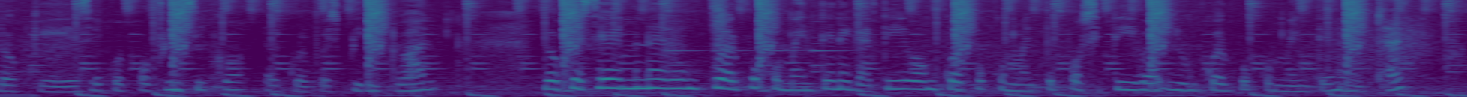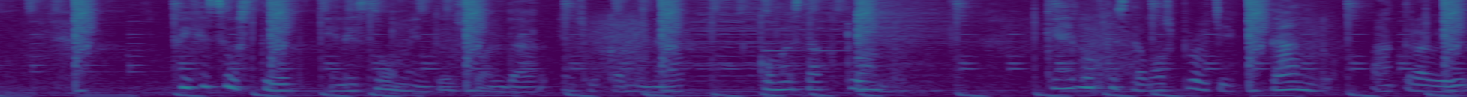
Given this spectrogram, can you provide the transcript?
lo que es el cuerpo físico, el cuerpo espiritual, lo que es tener un cuerpo con mente negativa, un cuerpo con mente positiva y un cuerpo con mente neutral. Fíjese usted en este momento en su andar, en su caminar, cómo está actuando, qué es lo que estamos proyectando a través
